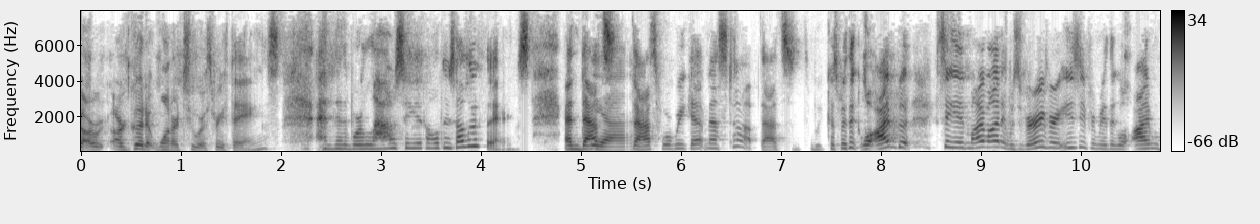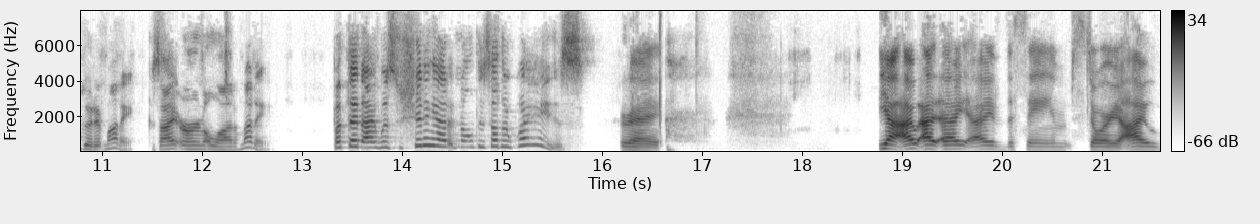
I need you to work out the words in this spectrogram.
are, are good at one or two or three things and then we're lousy at all these other things. And that's yeah. that's where we get messed up. That's because we think well i'm good. See in my mind it was very very easy for me to think well i'm good at money because i earn a lot of money but then i was shitty at it in all these other ways right yeah i i i have the same story I've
